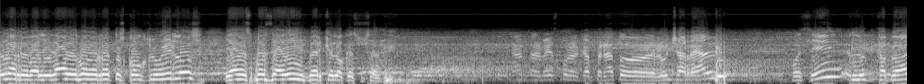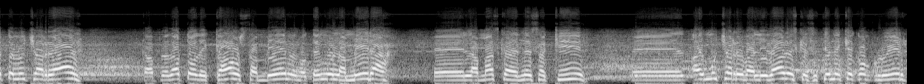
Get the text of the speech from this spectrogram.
unas rivalidades, buenos retos, concluirlos y ya después de ahí ver qué es lo que sucede. Tal vez por el campeonato de lucha real. Pues sí, el campeonato de lucha real, campeonato de caos también, lo tengo en la mira, eh, la máscara de Nes aquí. Eh, hay muchas rivalidades que se tienen que concluir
